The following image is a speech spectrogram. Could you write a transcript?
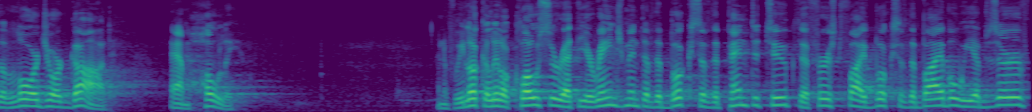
the Lord your God, am holy. And if we look a little closer at the arrangement of the books of the Pentateuch, the first five books of the Bible, we observe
